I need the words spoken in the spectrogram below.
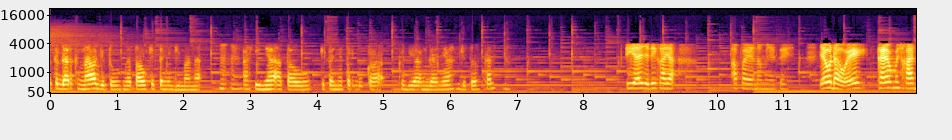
sekedar kenal gitu, nggak tahu kitanya gimana Mm-mm. aslinya atau kitanya terbuka ke dia enggaknya gitu kan. Iya jadi kayak apa ya namanya teh ya udah weh. Kayak misalkan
